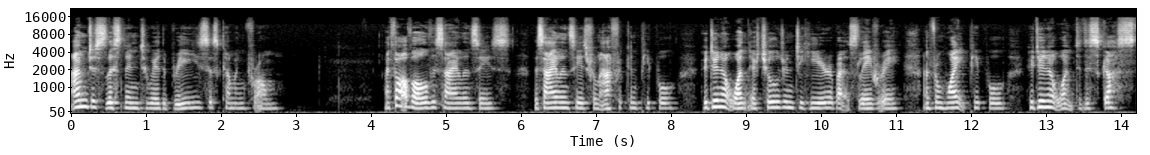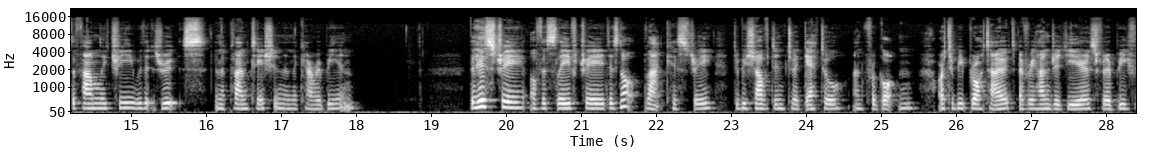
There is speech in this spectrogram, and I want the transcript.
I'm just listening to where the breeze is coming from. I thought of all the silences, the silences from African people who do not want their children to hear about slavery, and from white people who do not want to discuss the family tree with its roots in a plantation in the Caribbean. The history of the slave trade is not black history to be shoved into a ghetto and forgotten, or to be brought out every hundred years for a brief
